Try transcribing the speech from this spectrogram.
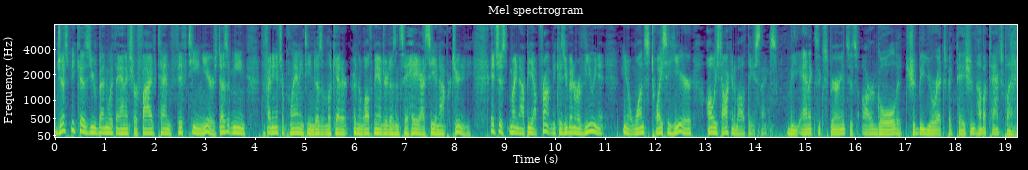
just because you've been with Annex for 5, 10, 15 years doesn't mean the financial planning team doesn't look at it or the wealth manager doesn't say, hey, I see an opportunity. It just might not be upfront because you've been reviewing it, you know, once, twice a year, always talking about these things the annex experience. It's our goal. It should be your expectation. How about tax planning?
